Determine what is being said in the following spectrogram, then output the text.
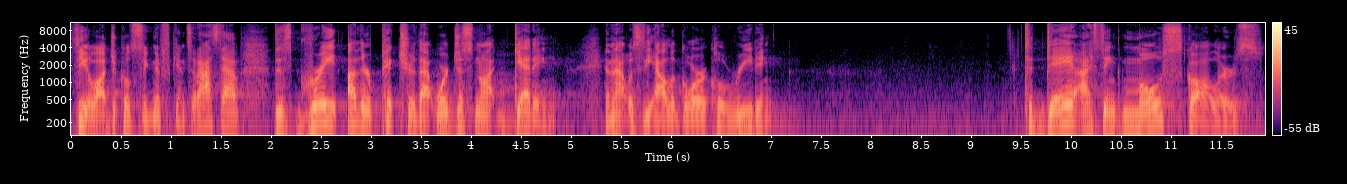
theological significance. It has to have this great other picture that we're just not getting. And that was the allegorical reading. Today, I think most scholars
